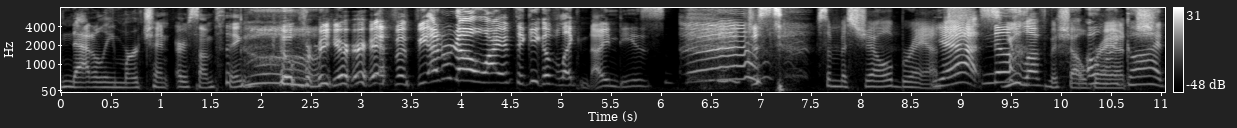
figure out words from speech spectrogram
Natalie Merchant or something over your FFP. I don't know why I'm thinking of like 90s. Just Some Michelle Branch. yes, No. you love Michelle oh Branch. Oh my god!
